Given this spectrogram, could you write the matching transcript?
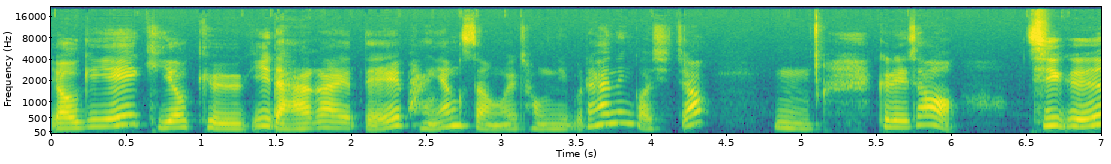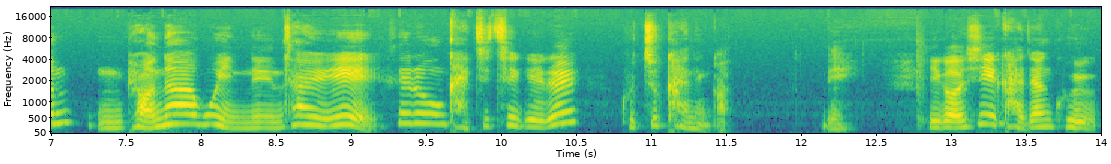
여기에 기업 교육이 나아가야 될 방향성을 정립을 하는 것이죠. 음, 그래서 지금 음, 변화하고 있는 사회에 새로운 가치 체계를 구축하는 것. 네. 이것이 가장 교육,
